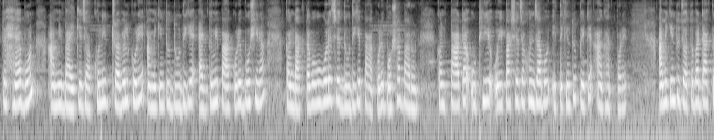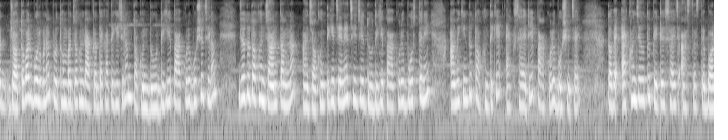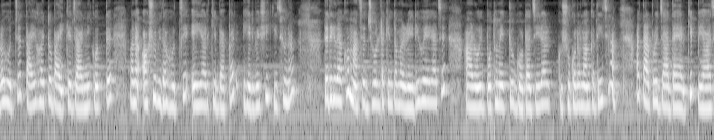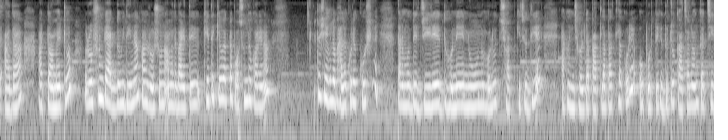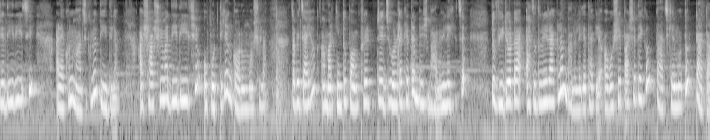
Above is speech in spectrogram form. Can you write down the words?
তো হ্যাঁ বোন, আমি বাইকে যখনই ট্রাভেল করি, আমি কিন্তু দুদিকে একদমই পা করে বসি না। কারণ ডাক্তারবাবু বলেছে দুদিকে পা করে বসা বারণ। কারণ পাটা উঠিয়ে ওই পাশে যখন যাব, এতে কিন্তু পেটে আঘাত পড়ে। আমি কিন্তু যতবার ডাক্তার, যতবার বলব না, প্রথমবার যখন ডাক্তার দেখাতে গিয়েছিলাম, তখন দুদিকে পা করে বসেছিলাম। যেহেতু তখন জানতাম না, আর যখন থেকে জেনেছি যে দুদিকে পা করে বসতে নেই, আমি কিন্তু তখন থেকে এক সাইডে পা করে বসে যাই। তবে এখন যেহেতু পেটের সাইজ আস্তে আস্তে বড় হচ্ছে, তাই হয়তো বাইকে জার্নি করতে মানে অসুবিধা হচ্ছে। এই আর কি ব্যাপার, এর বেশি কিছু না। তো এদিকে দেখো, মাছের ঝোলটা কিন্তু আমার রেডি হয়ে গেছে। আর ওই প্রথমে একটু গোটা জিরা আর শুকনো লঙ্কা দিয়েছিলাম। আর তারপরে যা দেয় আর কি, পেঁয়াজ, আদা আর টমেটো। রসুনটা একদমই দিই না, কারণ রসুন আমাদের বাড়িতে খেতে কেউ একটা পছন্দ করে না। তো সেগুলো ভালো করে কষে তার মধ্যে জিরে, ধনে, নুন, হলুদ সব কিছু দিয়ে এখন ঝোলটা পাতলা পাতলা করে ওপর থেকে দুটো কাঁচা লঙ্কা চিড়ে দিয়ে দিয়েছি আর এখন মাছগুলো দিয়ে দিলাম। আর শাশুড়ি মা দিয়ে দিয়েছে ওপর থেকে গরম মশলা। তবে যাই হোক, আমার কিন্তু পমফ্রেটের ঝোলটা খেতে বেশ ভালোই লেগেছে। তো ভিডিওটা এত দূরেই রাখলাম, ভালো লেগে থাকলে অবশ্যই পাশে থেকেও তো আজকের মতো, টাটা।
